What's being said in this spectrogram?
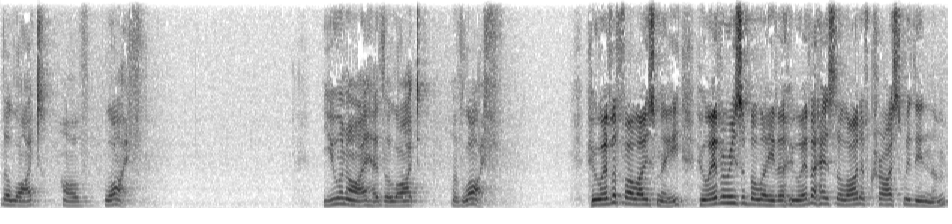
the light of life. You and I have the light of life. Whoever follows me, whoever is a believer, whoever has the light of Christ within them,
